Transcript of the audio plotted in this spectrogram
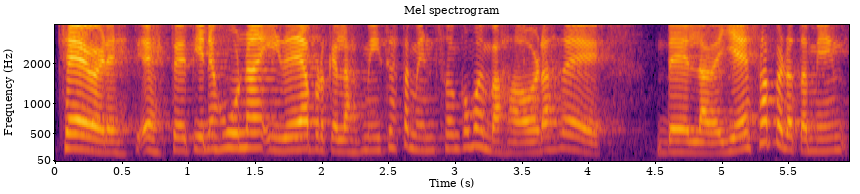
chéveres, este, tienes una idea, porque las Misses también son como embajadoras de, de la belleza, pero también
